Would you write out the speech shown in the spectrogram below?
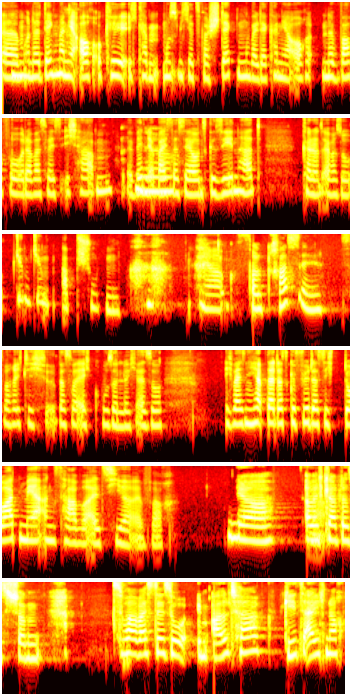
Ähm, und da denkt man ja auch, okay, ich kann, muss mich jetzt verstecken, weil der kann ja auch eine Waffe oder was weiß ich haben. Wenn ja. er weiß, dass er uns gesehen hat, kann er uns einfach so tüm, tüm, abschuten. ja. Voll krass, ey. Das war richtig, das war echt gruselig. Also, ich weiß nicht, ich habe da das Gefühl, dass ich dort mehr Angst habe als hier einfach. Ja, aber ja. ich glaube, das ist schon. Zwar, weißt du, so im Alltag geht es eigentlich noch,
